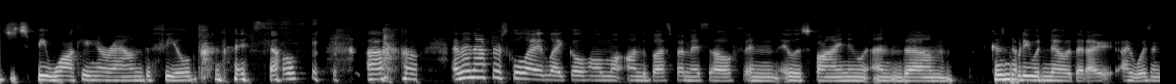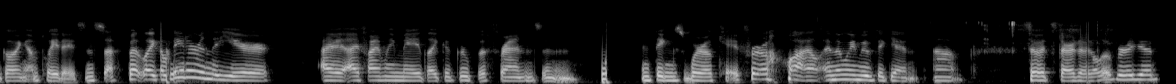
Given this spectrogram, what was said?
just be walking around the field by myself. Um, and then after school i'd like go home on the bus by myself and it was fine and, and um because nobody would know that I, I wasn't going on play dates and stuff. But like later in the year I, I finally made like a group of friends and and things were okay for a while and then we moved again. Um, so it started all over again.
